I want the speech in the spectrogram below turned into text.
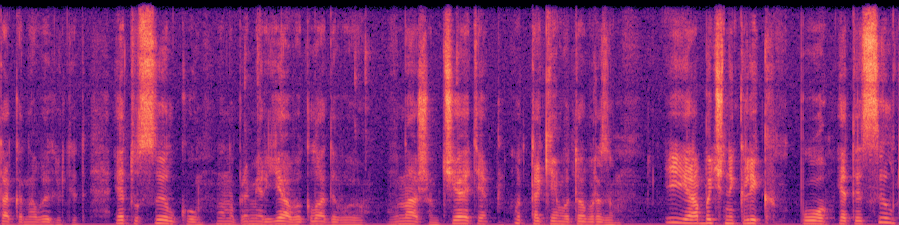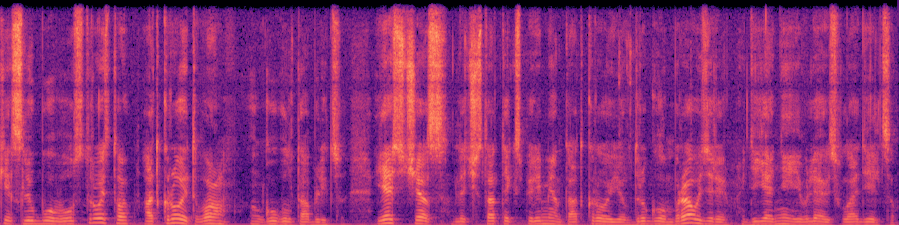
так она выглядит. Эту ссылку, ну, например, я выкладываю в нашем чате вот таким вот образом. И обычный клик по этой ссылке с любого устройства откроет вам Google таблицу. Я сейчас для чистоты эксперимента открою ее в другом браузере, где я не являюсь владельцем,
